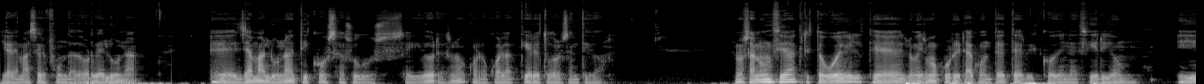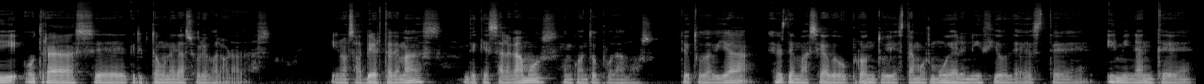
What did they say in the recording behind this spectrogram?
Y además el fundador de Luna eh, llama lunáticos a sus seguidores, ¿no? con lo cual adquiere todo el sentido. Nos anuncia CryptoWhale que lo mismo ocurrirá con Tether, Bitcoin, Ethereum y otras criptomonedas sobrevaloradas y nos advierte además de que salgamos en cuanto podamos, que todavía es demasiado pronto y estamos muy al inicio de este inminente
